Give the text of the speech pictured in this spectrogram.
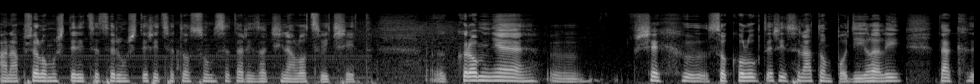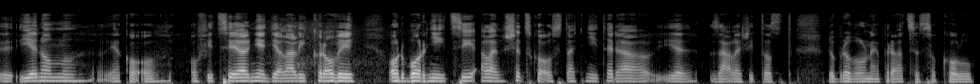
a na přelomu 47-48 se tady začínalo cvičit. Kromě všech sokolů, kteří se na tom podíleli, tak jenom jako oficiálně dělali krovy odborníci, ale všecko ostatní teda je záležitost dobrovolné práce sokolů.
